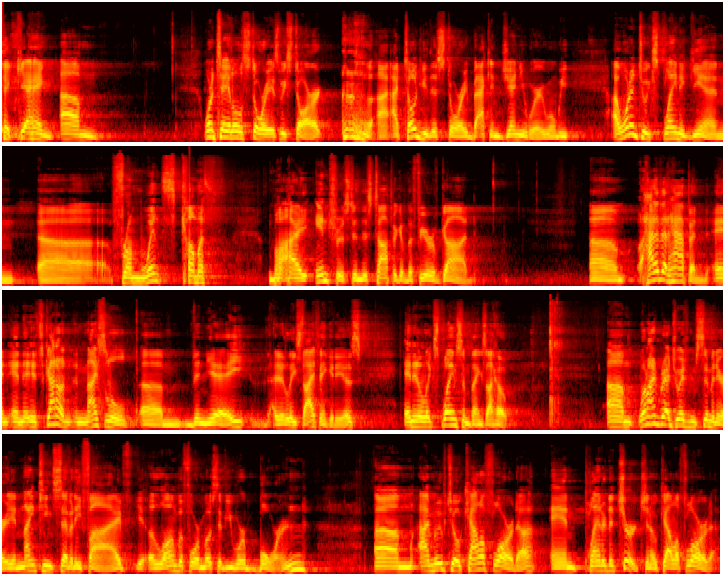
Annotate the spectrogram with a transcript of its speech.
Gang, um, I want to tell you a little story as we start. I, I, told you this story back in January when we, I wanted to explain again uh, from whence cometh my interest in this topic of the fear of God. Um, how did that happen? And, and it's got a, nice little um, vignette, at least I think it is, and it'll explain some things, I hope. Um, when I graduated from seminary in 1975, long before most of you were born, um, I moved to Ocala, Florida, and planted a church in Ocala, Florida.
